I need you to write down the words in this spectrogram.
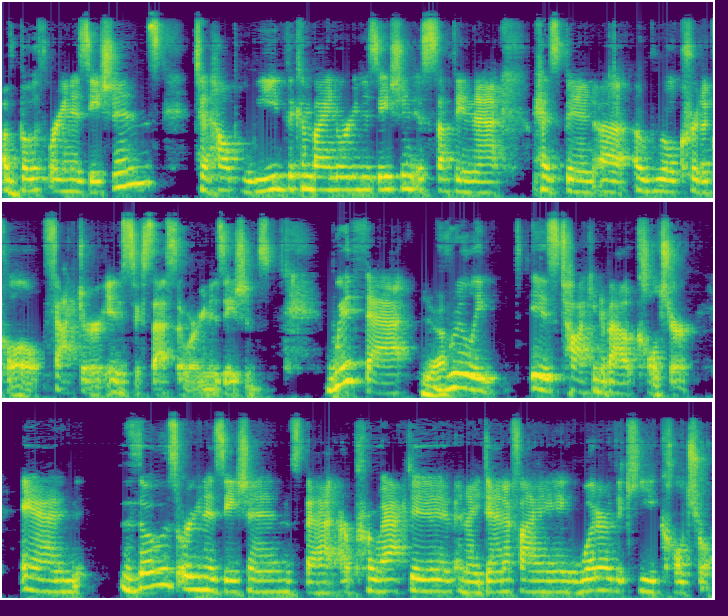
of both organizations to help lead the combined organization is something that has been a, a real critical factor in success of organizations with that yeah. really is talking about culture and those organizations that are proactive and identifying what are the key cultural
